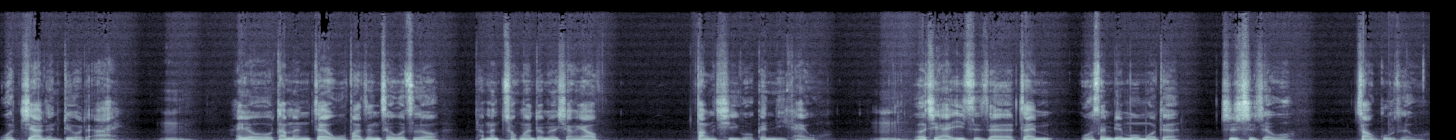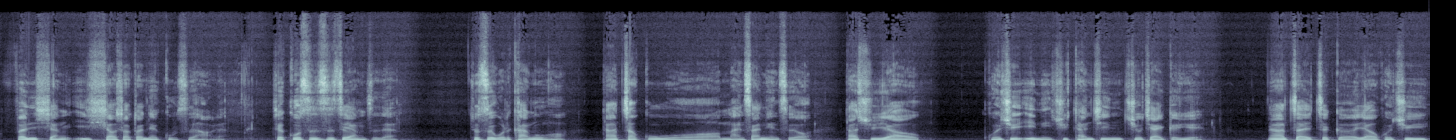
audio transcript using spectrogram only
我家人对我的爱。嗯。还有他们在我发生车祸之后，他们从来都没有想要放弃我跟离开我，嗯，而且还一直在在我身边默默的支持着我，照顾着我。分享一小小段的故事好了，这故事是这样子的，就是我的看护哦，他照顾我满三年之后，他需要回去印尼去探亲休假一个月。那在这个要回去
